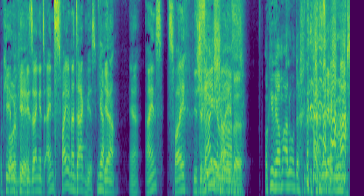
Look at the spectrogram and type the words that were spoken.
Okay, aber Okay. wir, wir sagen jetzt eins, zwei und dann sagen wir es. Ja. Ja. Ja, eins, zwei, Die Drehscheibe. Okay, wir haben alle unterschiedliche. Sehr gut.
